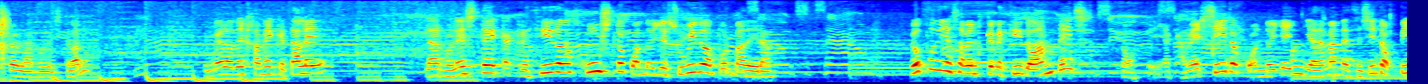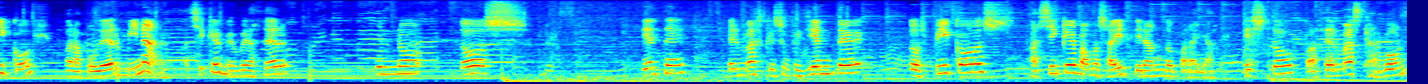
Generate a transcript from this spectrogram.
Pero el árbol este, ¿vale? Primero déjame que tale el árbol este que ha crecido justo cuando yo he subido a por madera. ¿No podías haber crecido antes? No, tenía que haber sido cuando ya... Y además necesito picos para poder minar. Así que me voy a hacer uno, dos... Suficiente. Es más que suficiente. Dos picos. Así que vamos a ir tirando para allá. Esto para hacer más carbón.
